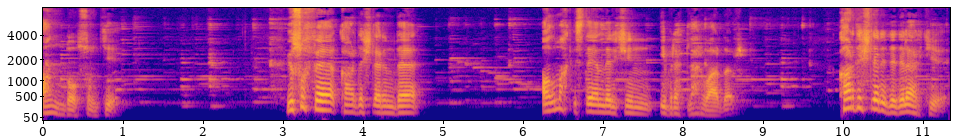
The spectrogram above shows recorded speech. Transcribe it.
andolsun ki Yusuf ve kardeşlerinde almak isteyenler için ibretler vardır. Kardeşleri dediler ki,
